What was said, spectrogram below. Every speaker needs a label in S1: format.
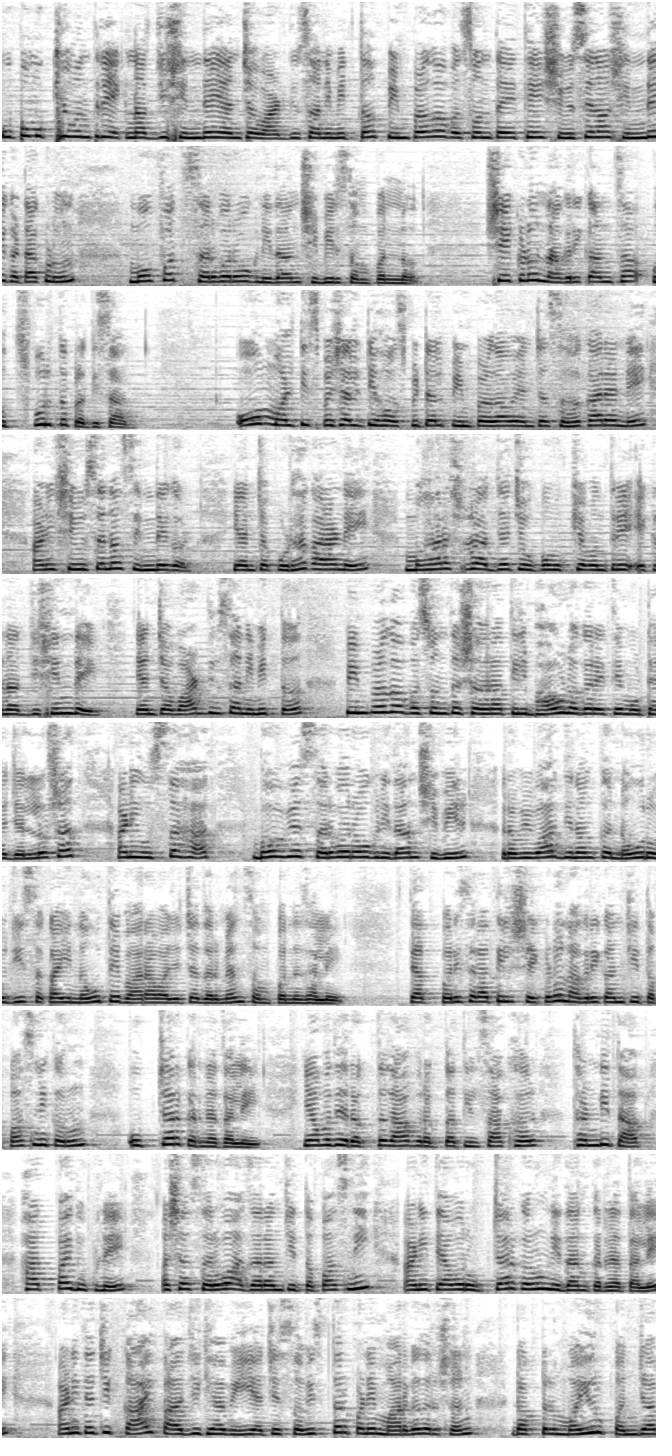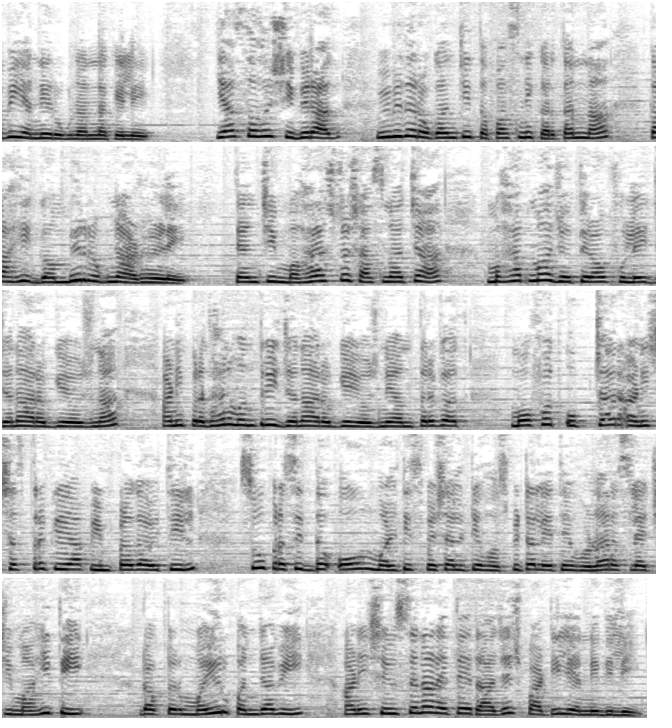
S1: उपमुख्यमंत्री एकनाथजी शिंदे यांच्या वाढदिवसानिमित्त पिंपळगाव वसंत येथे शिवसेना शिंदे गटाकडून मोफत सर्वरोग निदान शिबिर संपन्न. शेकडो नागरिकांचा उत्स्फूर्त प्रतिसाद. ओम मल्टीस्पेशालिटी हॉस्पिटल पिंपळगाव यांच्या सहकार्याने आणि शिवसेना शिंदेगड यांच्या पुढाकाराने महाराष्ट्र राज्याचे उपमुख्यमंत्री एकनाथजी शिंदे यांच्या वाढदिवसानिमित्त पिंपळगाव बसवंत शहरातील भावनगर येथे मोठ्या जल्लोषात आणि उत्साहात भव्य सर्व रोग निदान शिबिर रविवार दिनांक नऊ रोजी सकाळी नऊ ते बारा वाजेच्या दरम्यान संपन्न झाले. त्यात परिसरातील शेकडो नागरिकांची तपासणी करून उपचार करण्यात आले. यामध्ये रक्तदाब रक्तातील साखर थंडी ताप हातपाय दुखणे अशा सर्व आजारांची तपासणी आणि त्यावर उपचार करून निदान करण्यात आले. आणि त्याची काय काळजी घ्यावी याचे सविस्तरपणे मार्गदर्शन डॉक्टर मयूर पंजाबी यांनी रुग्णांना केले. यासह शिबिरात विविध रोगांची तपासणी करताना काही गंभीर रुग्ण आढळले. त्यांची महाराष्ट्र शासनाच्या महात्मा ज्योतिराव फुले जन आरोग्य योजना आणि प्रधानमंत्री जन आरोग्य योजनेअंतर्गत मोफत उपचार आणि शस्त्रक्रिया पिंपळगाव येथील सुप्रसिद्ध ओम मल्टीस्पेशालिटी हॉस्पिटल येथे होणार असल्याची माहिती डॉक्टर मयूर पंजाबी आणि शिवसेना नेते राजेश पाटील यांनी दिली.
